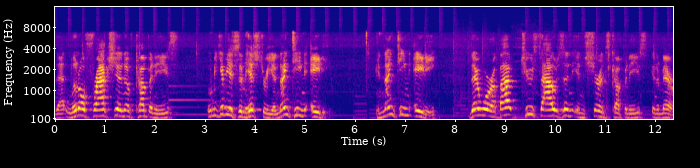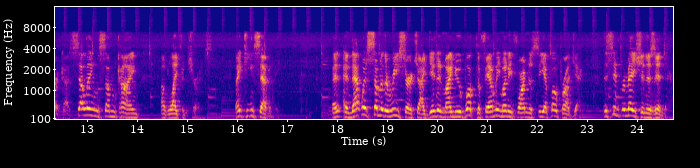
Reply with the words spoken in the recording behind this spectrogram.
that little fraction of companies. Let me give you some history. In 1980, in 1980, there were about 2,000 insurance companies in America selling some kind of life insurance. 1970. And, and, that was some of the research I did in my new book, The Family Money Farm, the CFO Project. This information is in there.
